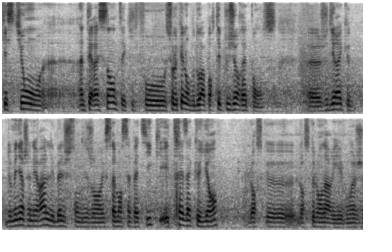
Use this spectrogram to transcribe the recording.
question intéressante et qu'il faut, sur laquelle on doit apporter plusieurs réponses. je dirais que de manière générale, les Belges sont des gens extrêmement sympathiques et très accueillants lorsque, lorsque l'on arrive. Moi, je,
